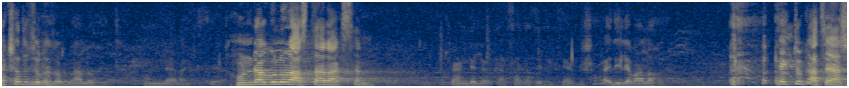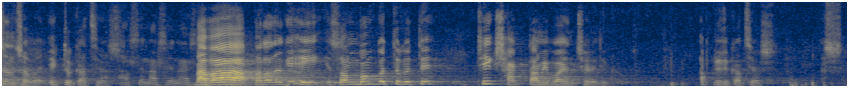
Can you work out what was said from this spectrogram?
একসাথে চলে যাব হুন্ডাগুলো রাস্তায় রাখছেন। প্যান্ডেলের কাছাকাছি রাখছে একটু সবাই দিলে ভালো হয়। একটু কাছে আসেন সবাই একটু কাছে আসেন। আসেন আসেন বাবা আপনাদেরকে এই সংবং করতে করতে ঠিক সাতটা আমি বয়ান ছেড়ে দিব। আপনি কাছে আসেন আসেন।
